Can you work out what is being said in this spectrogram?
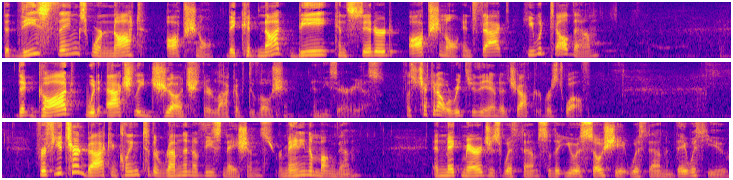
that these things were not optional. They could not be considered optional. In fact, he would tell them that God would actually judge their lack of devotion in these areas. Let's check it out. We'll read through the end of the chapter, verse 12. For if you turn back and cling to the remnant of these nations, remaining among them, and make marriages with them so that you associate with them and they with you,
